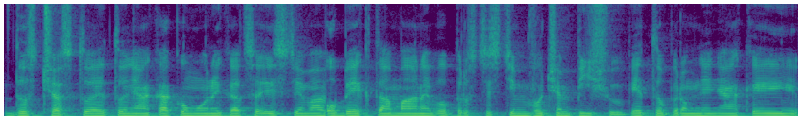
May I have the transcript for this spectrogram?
dost často je to nějaká komunikace i s těma objektama nebo prostě s tím, o čem píšu. Je to pro mě nějaký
